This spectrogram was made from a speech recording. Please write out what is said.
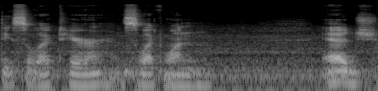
deselect here and select one edge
